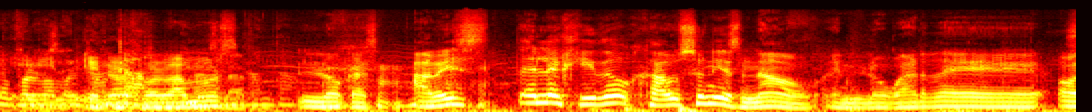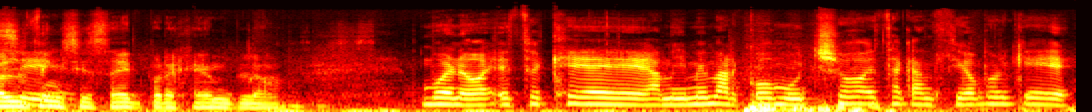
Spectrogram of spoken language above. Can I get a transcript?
Nos volvamos y nos locas. volvamos locas. Habéis elegido How Soon Is Now en lugar de All Sí. Things He Said, por ejemplo. Bueno, esto es que a mí me marcó mucho esta canción porque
